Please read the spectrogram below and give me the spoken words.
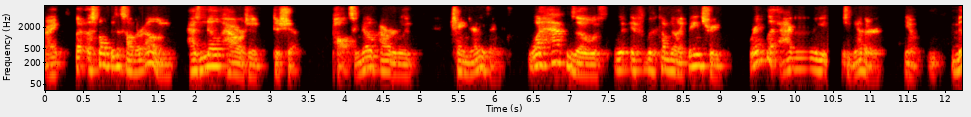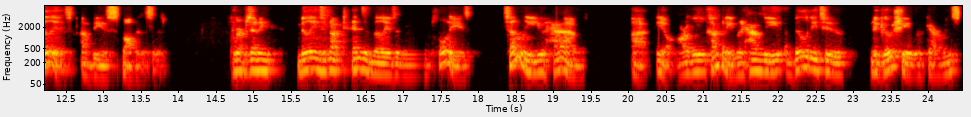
right? But a small business on their own has no power to, to shift policy, no power to really change anything. What happens though if, if with a company like Main Street, we're able to aggregate together, you know, millions of these small businesses, representing millions, if not tens of millions of employees. Suddenly, you have, uh, you know, our little company would have the ability to negotiate with governments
